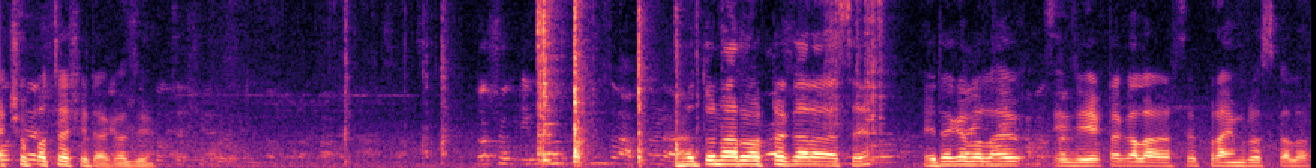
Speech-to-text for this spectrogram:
একশো পঁচাশি টাকা জি। দর্শক এগুলো কিন্তু আপনারা নতুন আরও একটা কালার আছে। এটাকে বলা হয় এই যে একটা কালার আছে প্রাইম রোজ কালার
